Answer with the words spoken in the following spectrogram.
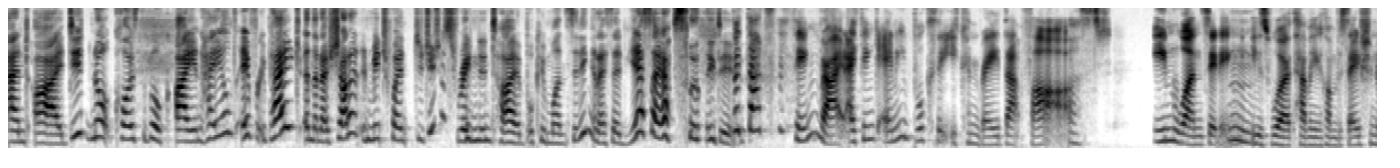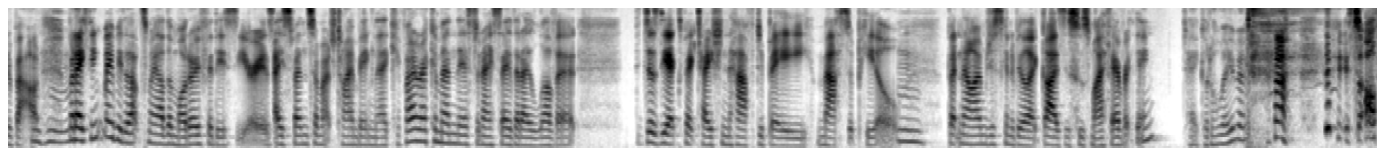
And I did not close the book. I inhaled every page and then I shut it. And Mitch went, Did you just read an entire book in one sitting? And I said, Yes, I absolutely did. But that's the thing, right? I think any book that you can read that fast in one sitting mm. is worth having a conversation about. Mm-hmm. But I think maybe that's my other motto for this year is I spend so much time being like, if I recommend this and I say that I love it, does the expectation have to be mass appeal? Mm. But now I'm just going to be like, guys, this was my favorite thing. Take it or leave it. it's tough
